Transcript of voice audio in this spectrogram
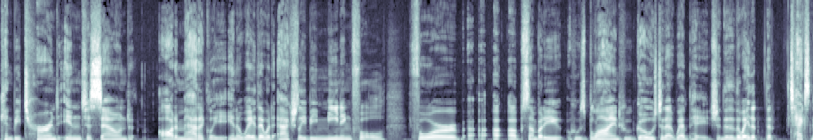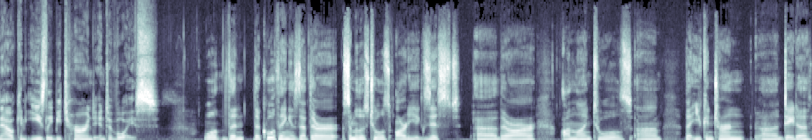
can be turned into sound automatically in a way that would actually be meaningful for uh, uh, uh, somebody who's blind who goes to that web page. The, the way that, that text now can easily be turned into voice. Well, the the cool thing is that there are some of those tools already exist. Uh, there are online tools um, that you can turn uh, data,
